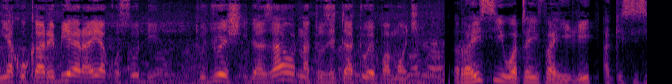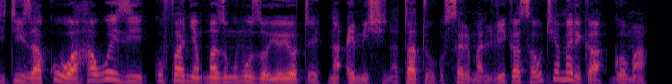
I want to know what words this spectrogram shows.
ni ya kukaribia raia kusudi tujue shida zao na tuzitatue pamoja. Rais wa taifa hili akisisitiza kuwa hawezi kufanya mazungumzo yoyote na M23. Oser Malvika, Sauti ya Amerika, Goma.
